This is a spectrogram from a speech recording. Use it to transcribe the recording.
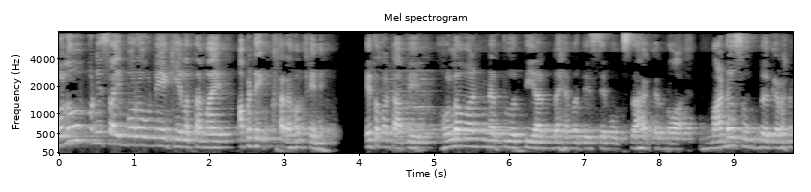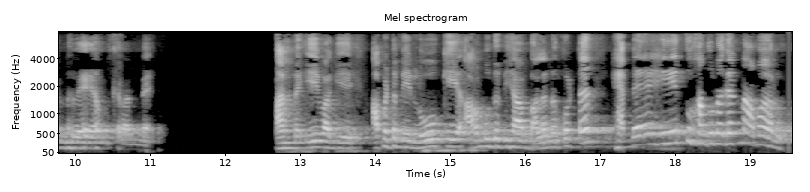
හොලවපු නිසායි බොර වුනේ කියලා තමයි අපිට එක්වරම පේන්නේ. එතකොට අපි හොලවන්න නැතුව තියන්න හැමතිස්සෙම උත්සාහ කරනවා මඩ සුද්ධ කරන්න වෑයම් කරන්නේ අන්න ඒ වගේ අපිට මේ ලෝකයේ අරුමුද දිහා බලනකොට හැබෑ හේතු හඳුනගන්න අමාරුයි.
